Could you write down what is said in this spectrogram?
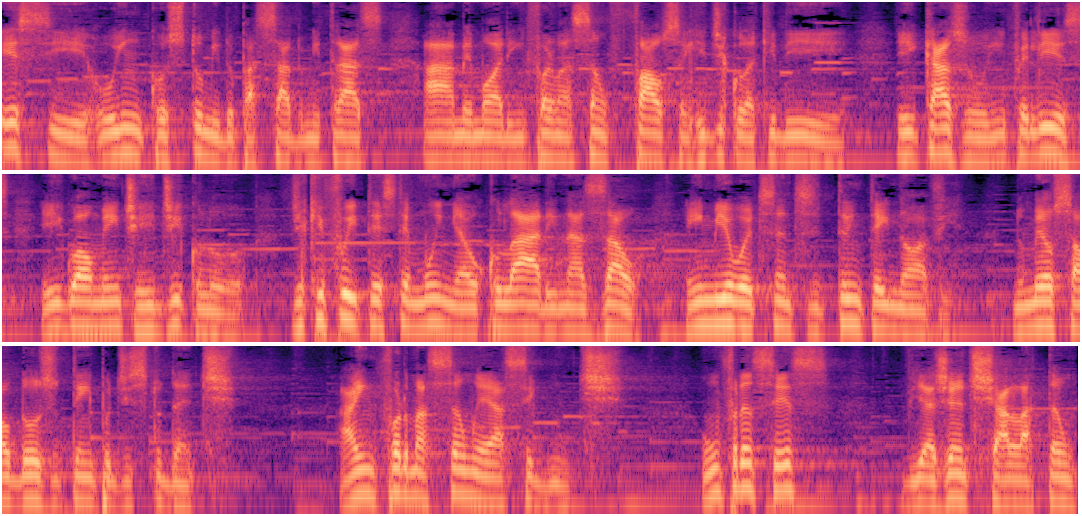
Esse ruim costume do passado me traz à memória informação falsa e ridícula que li, e caso infeliz e igualmente ridículo, de que fui testemunha ocular e nasal em 1839, no meu saudoso tempo de estudante. A informação é a seguinte: um francês, viajante charlatão,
